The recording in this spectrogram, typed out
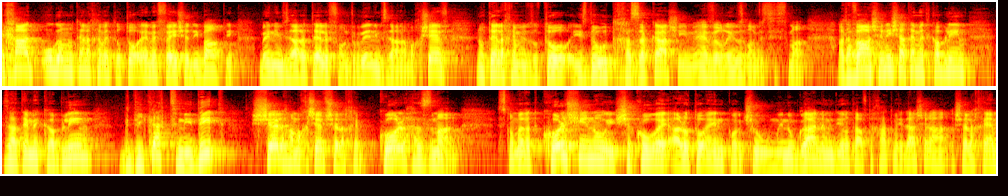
אחד, הוא גם נותן לכם את אותו MFA שדיברתי, בין אם זה על הטלפון ובין אם זה על המחשב, נותן לכם את אותו הזדהות חזקה שהיא מעבר ליוזרם וסיסמה. הדבר השני שאתם מקבלים זה אתם מקבלים בדיקה תמידית של המחשב שלכם כל הזמן. זאת אומרת, כל שינוי שקורה על אותו endpoint שהוא מנוגד למדיניות האבטחת מידע של, שלכם,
